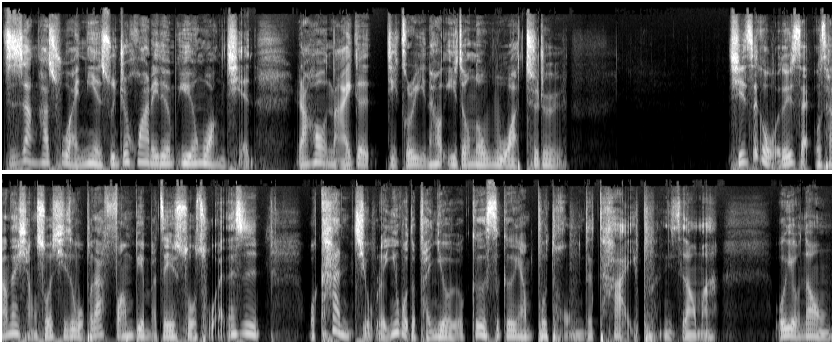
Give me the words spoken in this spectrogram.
只是让他出来念书，你就花了一堆冤枉钱，然后拿一个 degree，然后 you don't know what to do。其实这个我都在，我常常在想说，其实我不太方便把这些说出来。但是我看久了，因为我的朋友有各式各样不同的 type，你知道吗？我有那种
